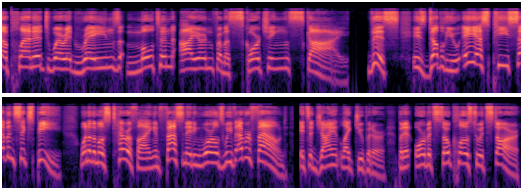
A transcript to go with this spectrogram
a planet where it rains molten iron from a scorching sky. This is WASP-76b, one of the most terrifying and fascinating worlds we've ever found. It's a giant like Jupiter, but it orbits so close to its star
